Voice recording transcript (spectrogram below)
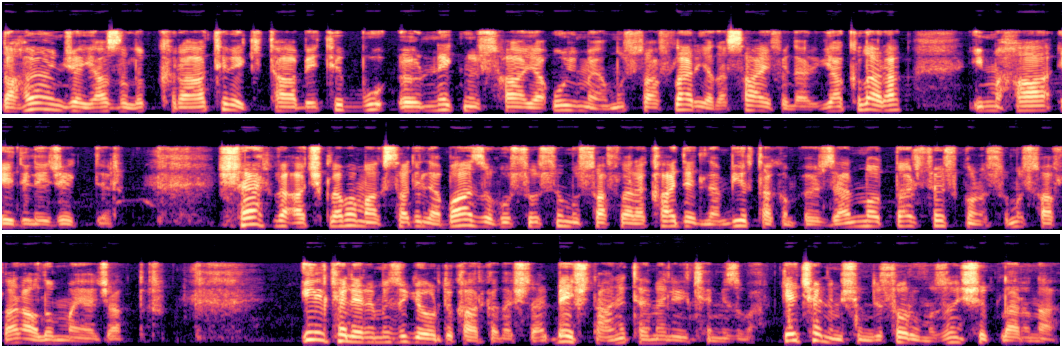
Daha önce yazılıp kıraati ve kitabeti bu örnek nüshaya uymayan musaflar ya da sayfeler yakılarak imha edilecektir şerh ve açıklama maksadıyla bazı hususi musaflara kaydedilen bir takım özel notlar söz konusu musaflara alınmayacaktır. İlkelerimizi gördük arkadaşlar. 5 tane temel ilkemiz var. Geçelim şimdi sorumuzun şıklarına.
